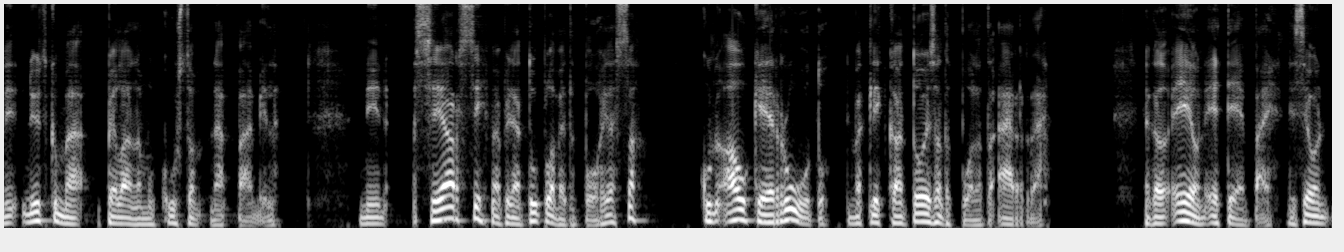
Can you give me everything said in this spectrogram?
niin nyt kun mä pelaan mun custom näppäimillä, niin searssi mä pidän tuplavetä pohjassa, kun aukeaa ruutu, niin mä klikkaan toiselta puolelta R. Ja kato, E on eteenpäin, niin se on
